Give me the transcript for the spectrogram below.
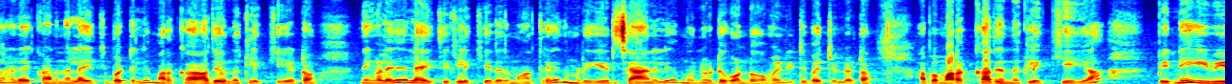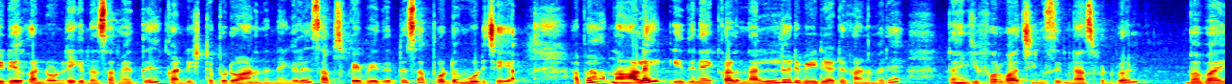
താഴെ കാണുന്ന ലൈക്ക് ബട്ടണിൽ മറക്കാതെ ഒന്ന് ക്ലിക്ക് ചെയ്യട്ടോ നിങ്ങൾ ലൈക്ക് ക്ലിക്ക് ചെയ്താൽ മാത്രമേ നമ്മുടെ ഈ ഒരു ചാനൽ മുന്നോട്ട് കൊണ്ടുപോകാൻ വേണ്ടിയിട്ട് പറ്റുള്ളൂ കേട്ടോ അപ്പോൾ മറക്കാതെ ഒന്ന് ക്ലിക്ക് ചെയ്യുക. പിന്നെ ഈ വീഡിയോ കണ്ടുകൊണ്ടിരിക്കുന്ന സമയത്ത് കണ്ട് ഇഷ്ടപ്പെടുകയാണെന്നുണ്ടെങ്കിൽ സബ്സ്ക്രൈബ് ചെയ്തിട്ട് സപ്പോർട്ടും കൂടി ചെയ്യാം. അപ്പോൾ നാളെ ഇതിനേക്കാൾ നല്ലൊരു വീഡിയോ ആയിട്ട് കാണും വരെ thank for watching Simnas football bye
